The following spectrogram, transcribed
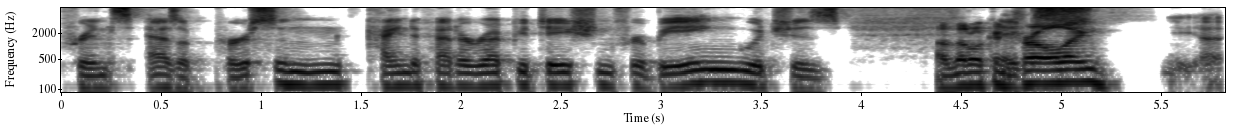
Prince as a person kind of had a reputation for being, which is a little controlling, uh,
